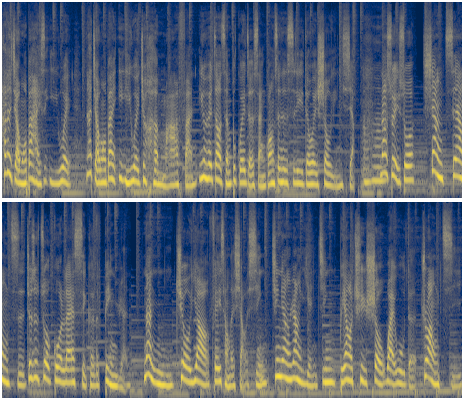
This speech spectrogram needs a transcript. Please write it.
他的角膜瓣还是移位。那角膜瓣一移位就很麻烦，因为会造成不规则散光，甚至视力都会受影响。那所以说，像这样子就是做过 LASIK 的病人，那你就要非常的小心，尽量让眼睛不要去受外物的撞击。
